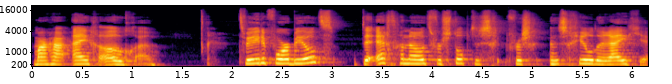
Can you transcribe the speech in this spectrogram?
maar haar eigen ogen. Tweede voorbeeld: de echtgenoot verstopt een schilderijtje.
